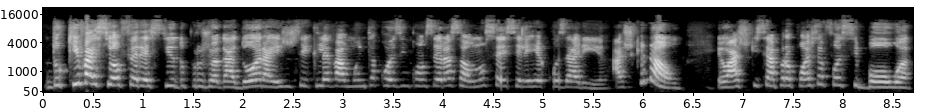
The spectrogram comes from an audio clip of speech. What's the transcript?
do que vai ser oferecido para o jogador, aí a gente tem que levar muita coisa em consideração. Não sei se ele recusaria. Acho que não. Eu acho que se a proposta fosse boa,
